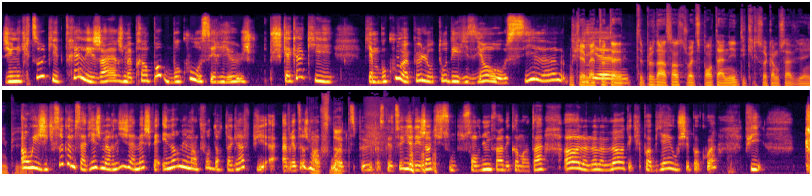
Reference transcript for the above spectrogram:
j'ai une écriture qui est très légère. Je me prends pas beaucoup au sérieux. Je suis quelqu'un qui, qui aime beaucoup un peu l'autodérision aussi. Là. Ok, Puis, mais toi, euh, t'es- plus dans le sens tu vas être spontané, t'écris ça comme ça vient. Puis... Ah oui, j'écris ça comme ça vient, je me relis jamais, je fais énormément de fautes d'orthographe, puis à, à vrai dire, je m'en fous un petit peu, parce que tu sais, il y a des gens qui sont, sont venus me faire des commentaires, « Oh là là là là, t'écris pas bien » ou je sais pas quoi. Puis,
